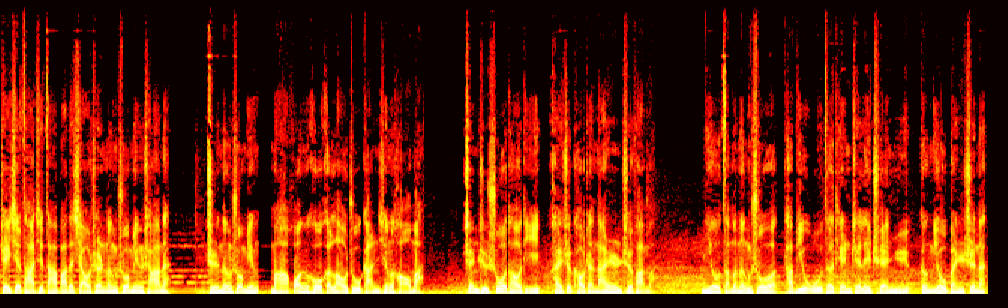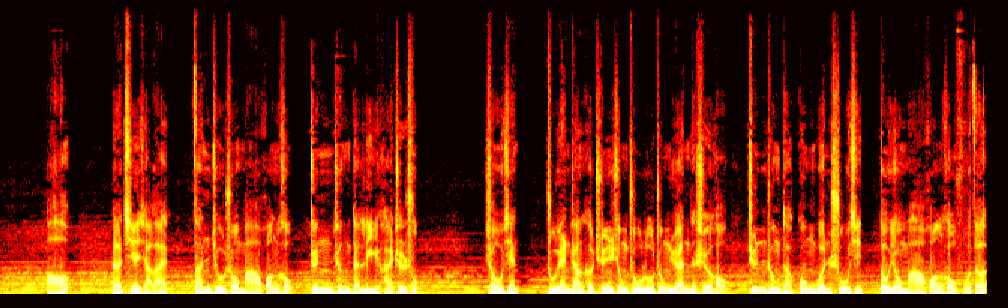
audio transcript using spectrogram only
这些杂七杂八的小事能说明啥呢？只能说明马皇后和老朱感情好嘛。甚至说到底还是靠着男人吃饭嘛。你又怎么能说她比武则天这类权女更有本事呢？好，那接下来咱就说马皇后真正的厉害之处。首先，朱元璋和群雄逐鹿中原的时候，军中的公文书信都由马皇后负责。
